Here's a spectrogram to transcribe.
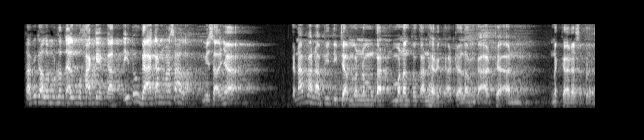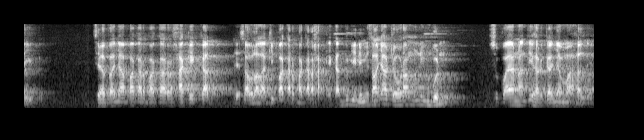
tapi kalau menurut ilmu hakikat itu nggak akan masalah. Misalnya kenapa Nabi tidak menemukan menentukan harga dalam keadaan negara seperti itu? Jawabannya pakar-pakar hakikat, ya saya ulang lagi pakar-pakar hakikat begini. Misalnya ada orang menimbun supaya nanti harganya mahal ya.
